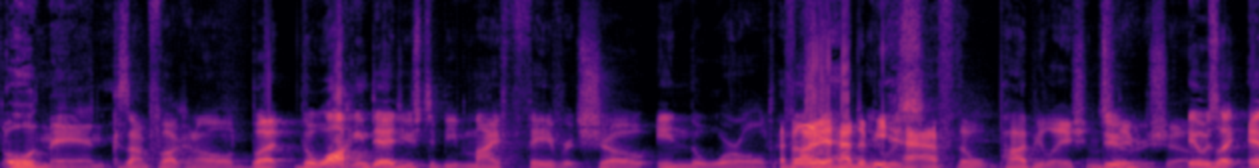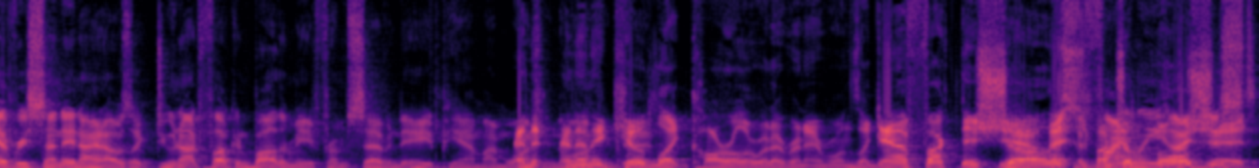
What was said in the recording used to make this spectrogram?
Old man. because I'm fucking old. But The Walking Dead used to be my favorite show in the world. I feel like it had to be was- half the population's Dude, favorite show. It was like every Sunday night. I was like, "Do not fucking bother me from seven to eight p.m. I'm watching." and, The and then they Walking killed like Carl or whatever, and everyone's like, "Yeah, fuck this show. Yeah, this I- is finally, I just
